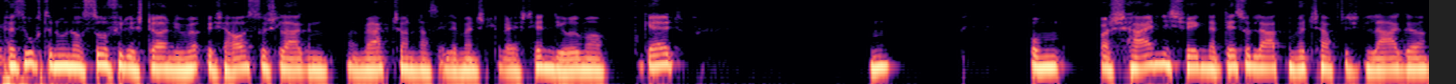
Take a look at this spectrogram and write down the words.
versuchte nur noch so viele Steuern wie möglich herauszuschlagen. Man merkt schon, das Element schlechthin, die Römer Geld. Um wahrscheinlich wegen der desolaten wirtschaftlichen Lage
